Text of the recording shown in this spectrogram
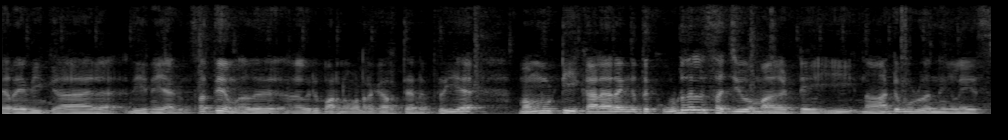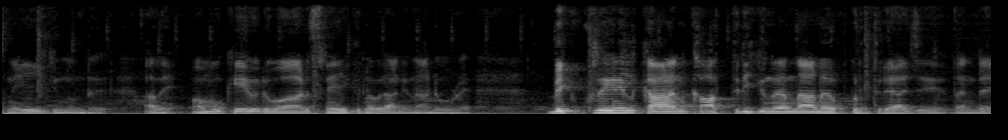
ഏറെ വികാരധീനയാകുന്നു സത്യം അത് അവർ പറഞ്ഞ വളരെ കറക്റ്റാണ് പ്രിയ മമ്മൂട്ടി കലാരംഗത്ത് കൂടുതൽ സജീവമാകട്ടെ ഈ നാട് മുഴുവൻ നിങ്ങളെ സ്നേഹിക്കുന്നുണ്ട്. അതെ മമ്മൂക്കിയെ ഒരുപാട് സ്നേഹിക്കുന്നവരാണ് ഈ നാട് മുഴുവൻ. ബിഗ് സ്ക്രീനിൽ കാണാൻ കാത്തിരിക്കുന്നു എന്നാണ് പൃഥ്വിരാജ് തന്റെ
